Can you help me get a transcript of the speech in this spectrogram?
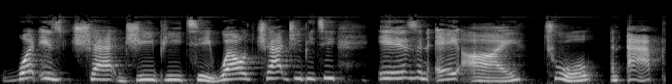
What is Chat GPT? Well, Chat GPT is an AI tool, an app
